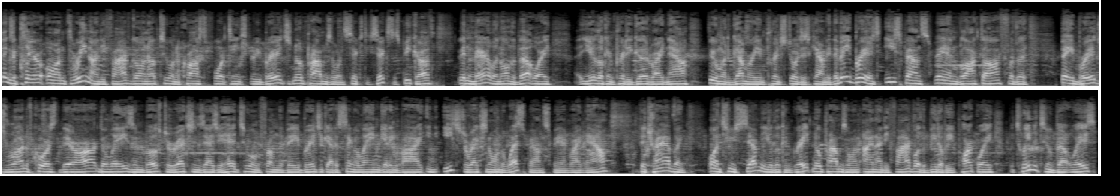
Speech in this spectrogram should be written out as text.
things are clear on 395 going up to and across the 14th Street Bridge. No problems on 66 to speak of. In Maryland on the Beltway, uh, you're looking pretty good right now through Montgomery and Prince George's County. The Bay Bridge eastbound span blocked off for the Bay Bridge run, of course, there are delays in both directions as you head to and from the Bay Bridge. You got a single lane getting by in each direction on the westbound span right now. The traveling on 270, you're looking great. No problems on I-95 or the BW Parkway between the two beltways.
